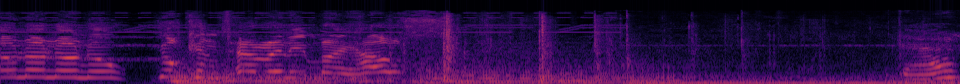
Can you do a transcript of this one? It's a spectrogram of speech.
No, no, no, no, no. You'll contaminate my house. Dad?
